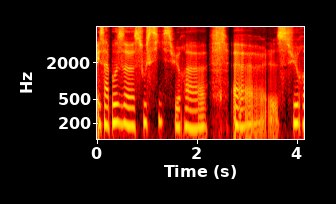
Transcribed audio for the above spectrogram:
et ça pose euh, souci sur sur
